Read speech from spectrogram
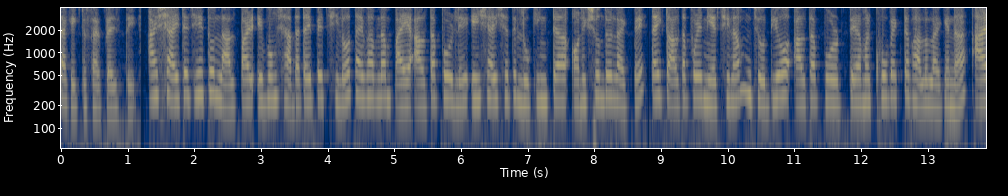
তাকে একটু সারপ্রাইজ দিই। আর শাড়িটা যেহেতু লাল পাড় এবং সাদা টাইপের ছিল, তাই ভাবলাম পায়ে আলতা পরলে এই শাড়ির সাথে লুকিংটা অনেক সুন্দর লাগবে। তাই একটু আলতা পরে নিয়েছিলাম যদিও আলতা পরতে আমার খুব একটা ভালো লাগে না। আর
